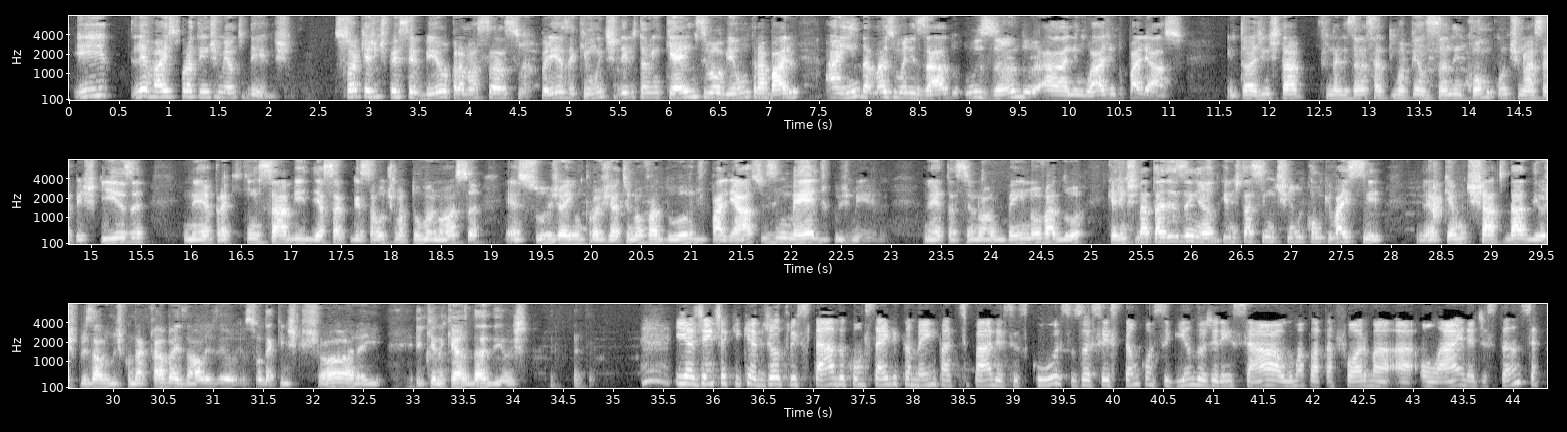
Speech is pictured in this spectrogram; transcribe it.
e levar isso para o atendimento deles. Só que a gente percebeu, para nossa surpresa, que muitos deles também querem desenvolver um trabalho ainda mais humanizado usando a linguagem do palhaço. Então a gente está finalizando essa turma pensando em como continuar essa pesquisa, né, para que, quem sabe, dessa, dessa última turma nossa é, surja aí um projeto inovador de palhaços e médicos mesmo. Está né? Sendo algo bem inovador, que a gente ainda está desenhando, que a gente está sentindo como que vai ser. Né? Porque é muito chato dar adeus para os alunos. Quando acaba as aulas, eu, eu sou daqueles que chora e, e que não quero dar adeus. E a gente aqui que é de outro estado consegue também participar desses cursos? Vocês estão conseguindo gerenciar alguma plataforma uh, online à distância?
